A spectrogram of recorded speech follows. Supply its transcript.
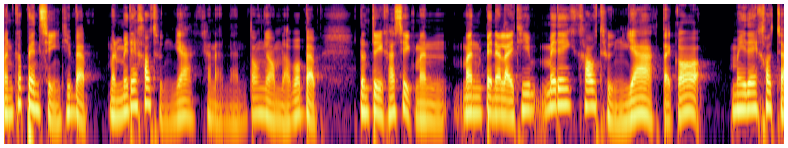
มันก็เป็นสิ่งที่แบบมันไม่ได้เข้าถึงยากขนาดนั้น ต้องยอมรับว่าแบบดนตรีคลาสสิกมันมันเป็นอะไรที่ไม่ได้เข้าถึงยาก แต่ก็ไม่ได้เข้าใจ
